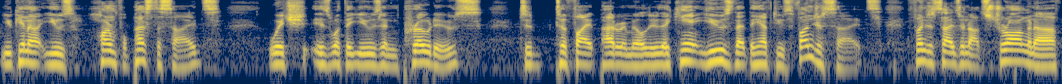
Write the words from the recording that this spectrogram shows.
you cannot use harmful pesticides, which is what they use in produce to, to fight powdery mildew, they can't use that. They have to use fungicides. Fungicides are not strong enough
